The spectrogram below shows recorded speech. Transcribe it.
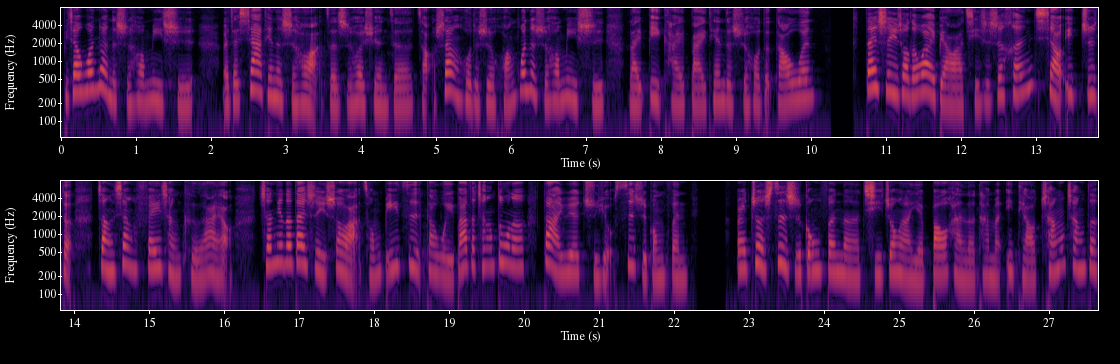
比较温暖的时候觅食；而在夏天的时候啊，则是会选择早上或者是黄昏的时候觅食，来避开白天的时候的高温。袋食蚁兽的外表啊，其实是很小一只的，长相非常可爱哦。成年的袋食蚁兽啊，从鼻子到尾巴的长度呢，大约只有四十公分。而这四十公分呢，其中啊，也包含了它们一条长长的、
